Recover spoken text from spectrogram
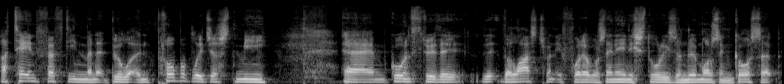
a 10 15 minute bulletin, probably just me um, going through the, the, the, last 24 hours and any stories and rumours and gossip.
